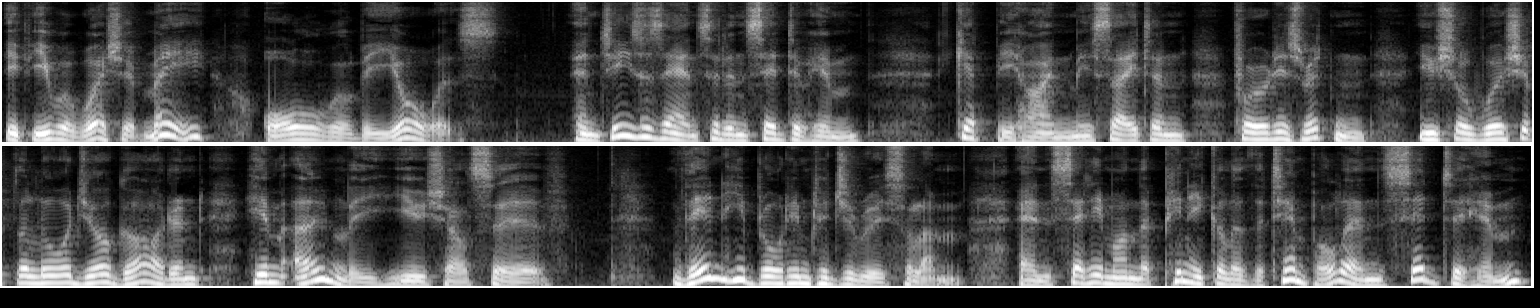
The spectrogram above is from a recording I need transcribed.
if you will worship me, all will be yours. And Jesus answered and said to him, Get behind me, Satan, for it is written, You shall worship the Lord your God, and him only you shall serve. Then he brought him to Jerusalem, and set him on the pinnacle of the temple, and said to him,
